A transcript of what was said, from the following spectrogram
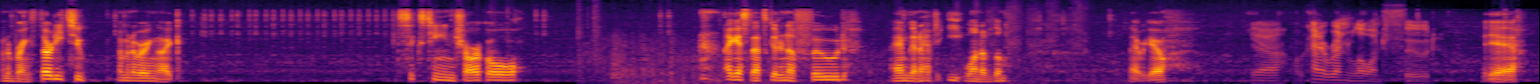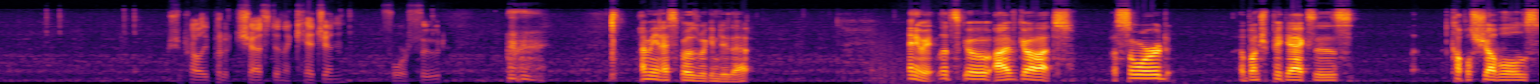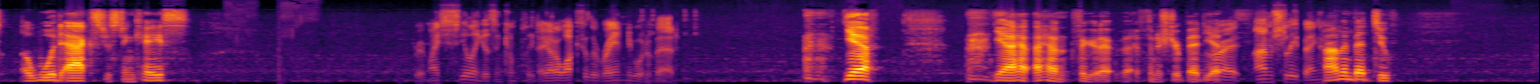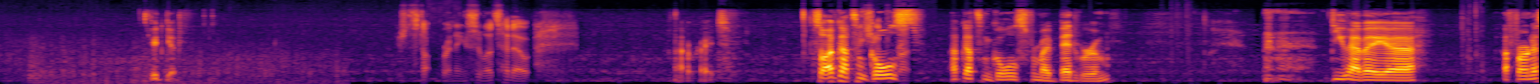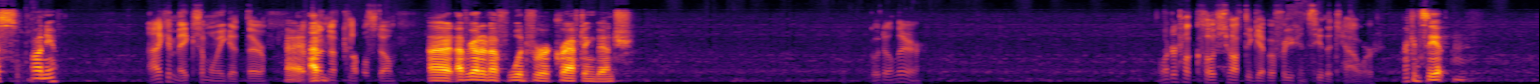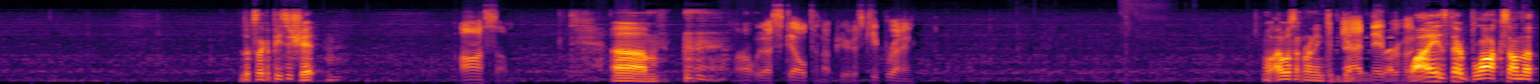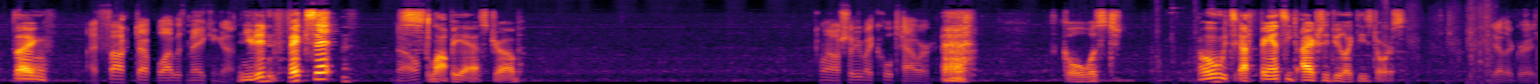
gonna bring 32. I'm gonna bring like 16 charcoal. I guess that's good enough food. I am gonna have to eat one of them. There we go. Yeah, we're kind of running low on food. Yeah. We should probably put a chest in the kitchen for food. I mean, I suppose we can do that. Anyway, let's go. I've got a sword, a bunch of pickaxes, a couple shovels, a wood axe just in case. My ceiling isn't complete. I gotta walk through the rain to go to bed. Yeah. Yeah, I, ha I haven't figured out I finished your bed yet. Alright, I'm sleeping. I'm in bed too. Good, good. We should stop running soon. Let's head out. All right. So I've got some goals. I've got some goals for my bedroom. Do you have a uh, a furnace on you? I can make some when we get there. Alright, I've got I've, enough cobblestone. uh, I've got enough wood for a crafting bench. Go down there. I wonder how close you have to get before you can see the tower. I can see it. Looks like a piece of shit. Awesome. Um, Oh, we got a skeleton up here. Just keep running. well, I wasn't running to begin Bad with. neighborhood. Why is there blocks on the thing? I fucked up while I was making it. And you didn't fix it? No. Sloppy ass job. Come on, I'll show you my cool tower. the goal was to. Oh, it's got fancy. I actually do like these doors. Yeah, they're great.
